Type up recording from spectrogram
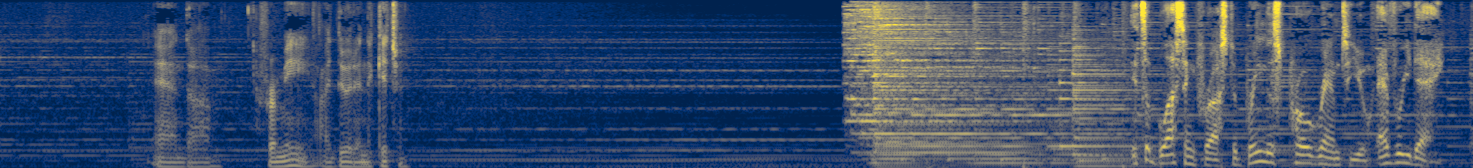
And um, for me, I do it in the kitchen. It's a blessing for us to bring this program to you every day.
